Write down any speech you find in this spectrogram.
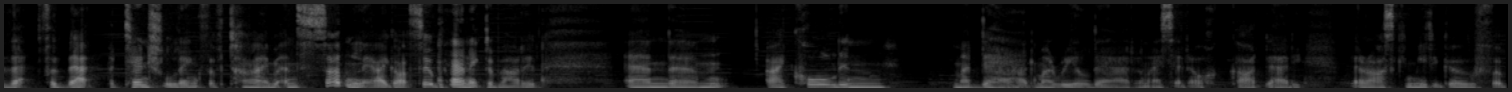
that, for that potential length of time. And suddenly I got so panicked about it. And um, I called in my dad, my real dad, and I said, Oh, God, Daddy, they're asking me to go for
